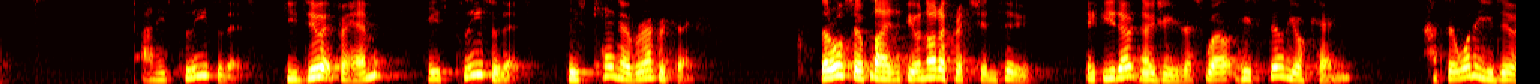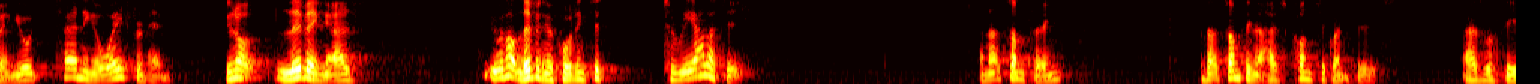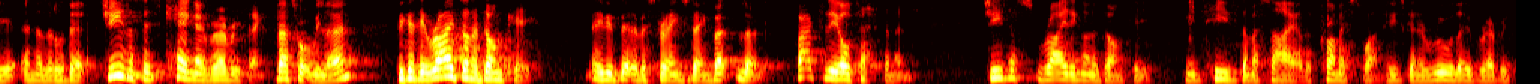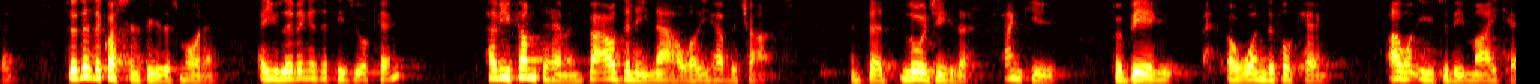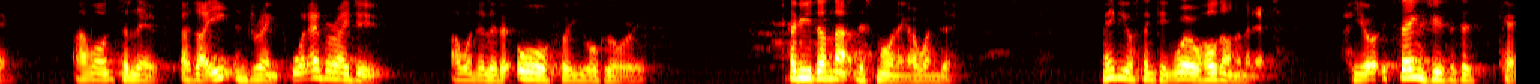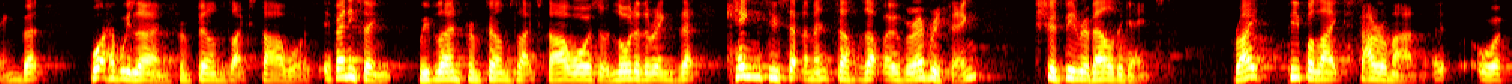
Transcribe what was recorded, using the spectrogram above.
and he's pleased with it. If you do it for him, he's pleased with it. He's king over everything. That also applies if you're not a Christian, too. If you don't know Jesus, well, he's still your king. So what are you doing? You're turning away from him. You're not living as, you're not living according to, to reality. And that's something, that's something that has consequences, as we'll see in a little bit. Jesus is king over everything. That's what we learn, because he rides on a donkey. Maybe a bit of a strange thing, but look, back to the Old Testament. Jesus riding on a donkey means he's the Messiah, the promised one, who's going to rule over everything. So there's a question for you this morning. Are you living as if he's your king? Have you come to him and bowed the knee now while you have the chance and said, Lord Jesus, thank you for being a wonderful king. I want you to be my king. I want to live as I eat and drink, whatever I do, I want to live it all for your glory. Have you done that this morning, I wonder? Maybe you're thinking, whoa, hold on a minute. You're saying Jesus is king, but what have we learned from films like Star Wars? If anything, we've learned from films like Star Wars or Lord of the Rings that kings who set themselves up over everything should be rebelled against, right? People like Saruman uh, or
